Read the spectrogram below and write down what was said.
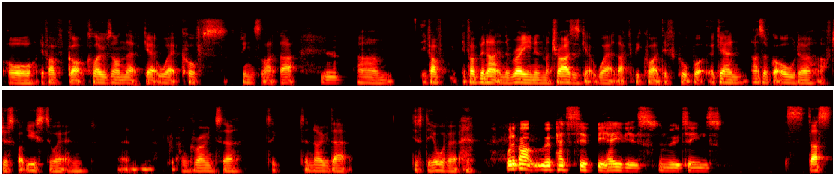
or if I've got clothes on that get wet, cuffs, things like that. Yeah. Um, if I've if I've been out in the rain and my trousers get wet, that can be quite difficult. But again, as I've got older, I've just got used to it and and and grown to to to know that just deal with it. What about repetitive behaviors and routines? That's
